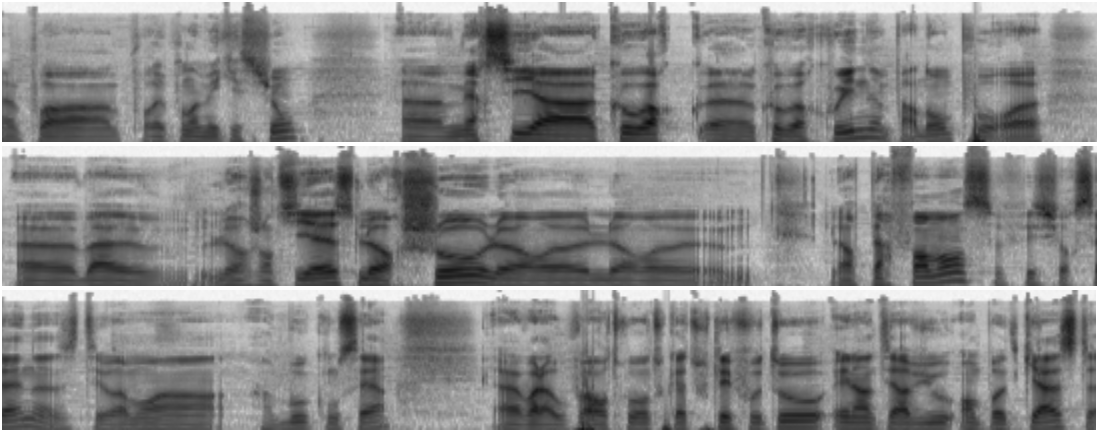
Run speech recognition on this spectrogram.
euh, pour, pour, répondre à mes questions. Merci à Cover, Cover, Queen pardon, pour bah, leur gentillesse, leur show, leur, leur, leur performance fait sur scène. C'était vraiment un, un, beau concert. voilà, vous pouvez retrouver en tout cas toutes les photos et l'interview en podcast.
